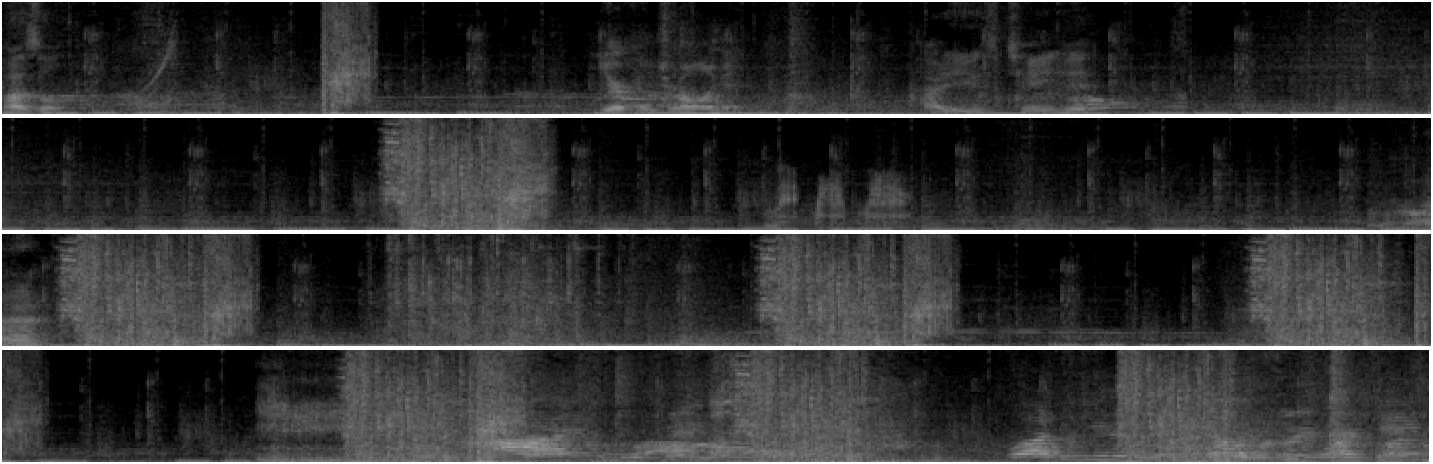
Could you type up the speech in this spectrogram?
Puzzle. You're controlling it. How do you change it? Eh. I love what are you doing? That was a war game.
